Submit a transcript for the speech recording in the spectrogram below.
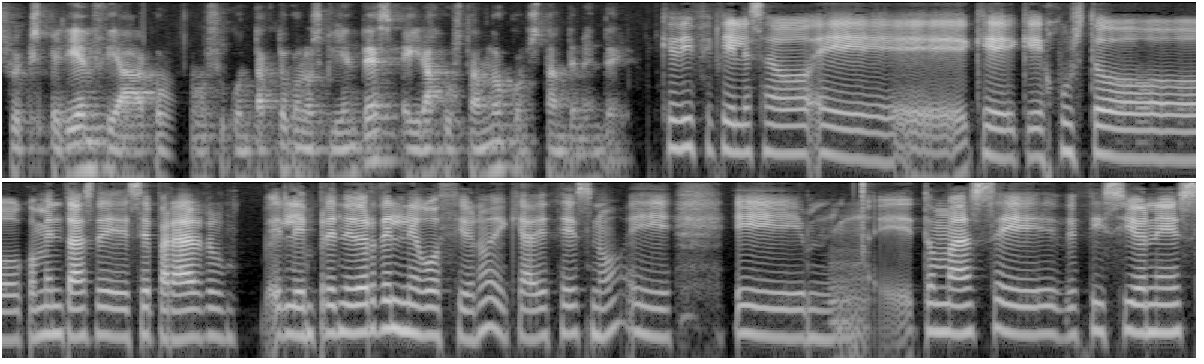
su experiencia como su contacto con los clientes e ir ajustando constantemente. Qué difícil eso eh, que, justo comentas de separar el emprendedor del negocio, ¿no? Y que a veces, ¿no? Eh, eh, tomas decisiones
